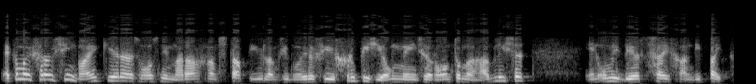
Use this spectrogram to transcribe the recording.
Ek en my vrou sien baie kere as ons in die middag gaan stap hier langs die mooi rivier groepies jong mense rondom 'n hubbly sit en om die beurt suig aan die pyp.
